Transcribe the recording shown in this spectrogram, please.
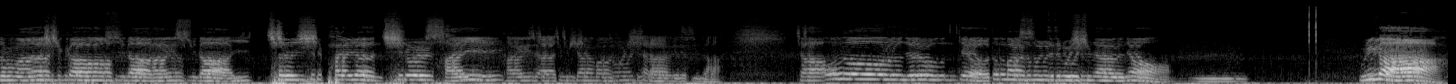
여러분 안녕하십니까? 반갑습니다. 강현수입니다. 2018년 7월 4일 강현수 아침 시간 방송을 시작하겠습니다. 자 오늘은 여러분께 어떤 말씀을 드리고 싶냐면요. 음, 우리가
